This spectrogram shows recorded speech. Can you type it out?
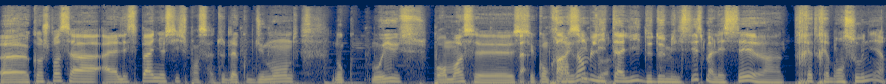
Euh, quand je pense à, à l'Espagne aussi, je pense à toute la coupe du monde. Donc oui, pour moi c'est Bah, c'est Par compréhensible. exemple, l'Italie de 2006 m'a laissé un très très bon souvenir.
